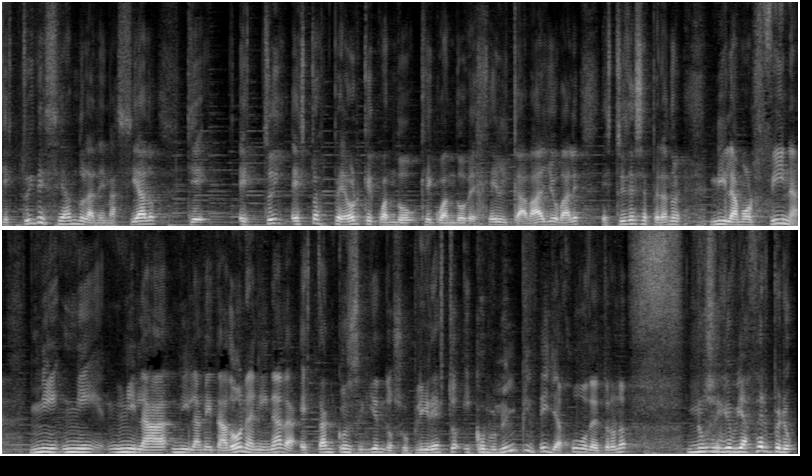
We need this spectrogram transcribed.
Que estoy deseándola demasiado, que estoy, esto es peor que cuando, que cuando dejé el caballo, ¿vale? Estoy desesperando. Ni la morfina, ni, ni, ni, la, ni la metadona, ni nada están consiguiendo suplir esto. Y como no empiece ya Juego de Tronos, no sé qué voy a hacer, pero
